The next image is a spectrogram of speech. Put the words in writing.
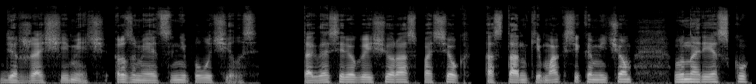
держащий меч. Разумеется, не получилось. Тогда Серега еще раз посек останки Максика мечом в нарезку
